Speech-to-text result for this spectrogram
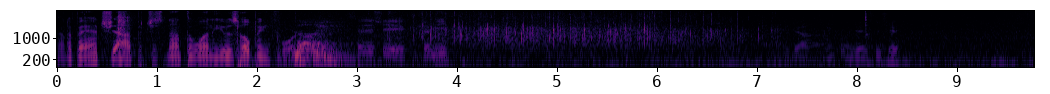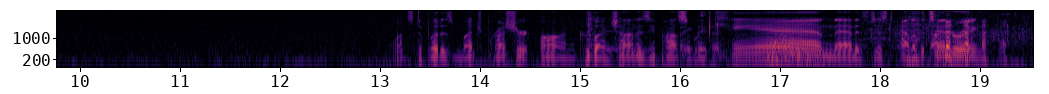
Not a bad shot, but just not the one he was hoping for. Nine. Wants to put as much pressure on Ku Bonchan as he possibly can. and it's just out of the 10 ring.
